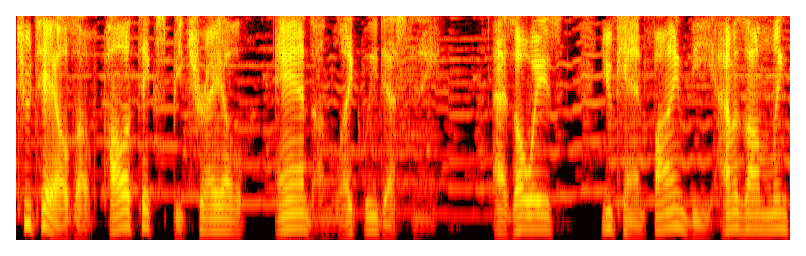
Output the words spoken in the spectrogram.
Two tales of politics, betrayal, and unlikely destiny. As always, you can find the Amazon link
